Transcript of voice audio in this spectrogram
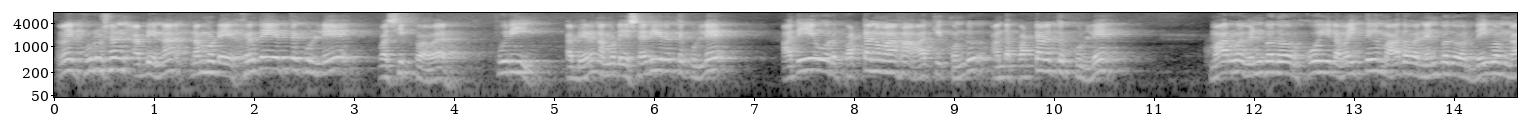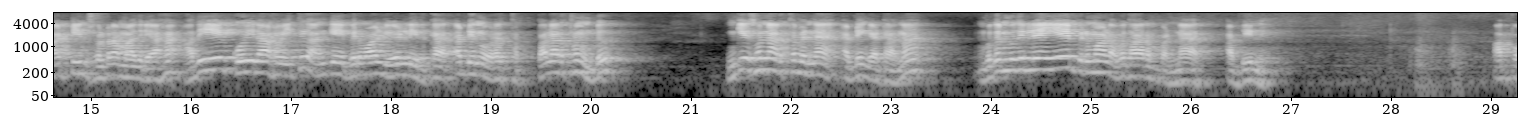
அதுமாதிரி புருஷன் அப்படின்னா நம்முடைய ஹிருதயத்துக்குள்ளே வசிப்பவர் புரி அப்படின்னா நம்முடைய சரீரத்துக்குள்ளே அதே ஒரு பட்டணமாக ஆக்கி கொண்டு அந்த பட்டணத்துக்குள்ளே மார்வம் என்பதோர் கோயில் அமைத்து மாதவன் என்பதோர் தெய்வம் நாட்டின்னு சொல்கிற மாதிரியாக அதே கோயிலாக வைத்து அங்கே பெருமாள் எழுதியிருக்கார் அப்படின்னு ஒரு அர்த்தம். பல அர்த்தம் உண்டு. இங்கே சொன்ன அர்த்தம் என்ன அப்படின்னு கேட்டான்னா முதன் முதலேயே பெருமாள் அவதாரம் பண்ணார் அப்படின்னு. அப்போ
